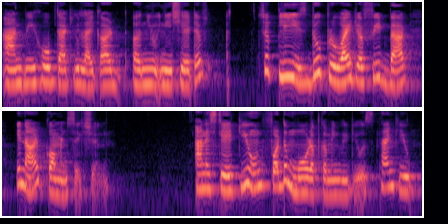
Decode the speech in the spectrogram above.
and we hope that you like our uh, new initiative. So, please do provide your feedback in our comment section. And stay tuned for the more upcoming videos. Thank you.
